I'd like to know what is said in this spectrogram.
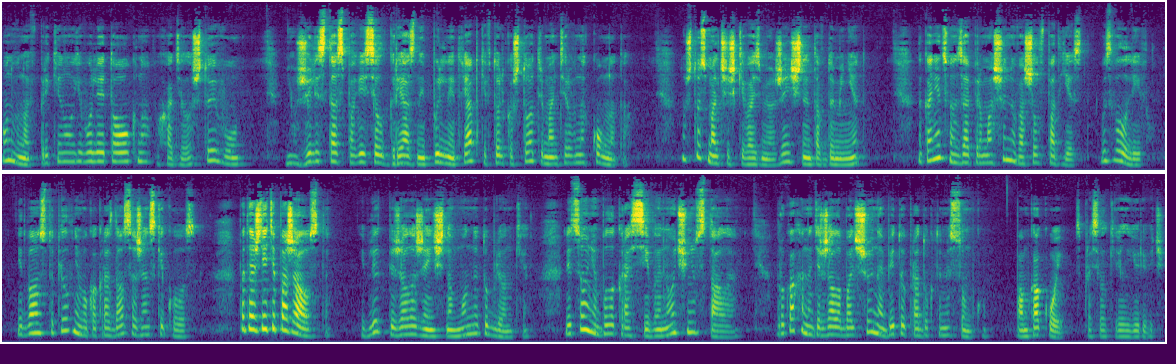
Он вновь прикинул, его ли это окна. Выходило, что его. Неужели Стас повесил грязные пыльные тряпки в только что отремонтированных комнатах? Ну что с мальчишки возьмешь, женщины-то в доме нет. Наконец он запер машину вошел в подъезд. Вызвал лифт. Едва он ступил в него, как раздался женский голос. «Подождите, пожалуйста!» И в лифт бежала женщина в модной дубленке. Лицо у нее было красивое, но очень усталое. В руках она держала большую, набитую продуктами сумку. «Вам какой?» – спросил Кирилл Юрьевич.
